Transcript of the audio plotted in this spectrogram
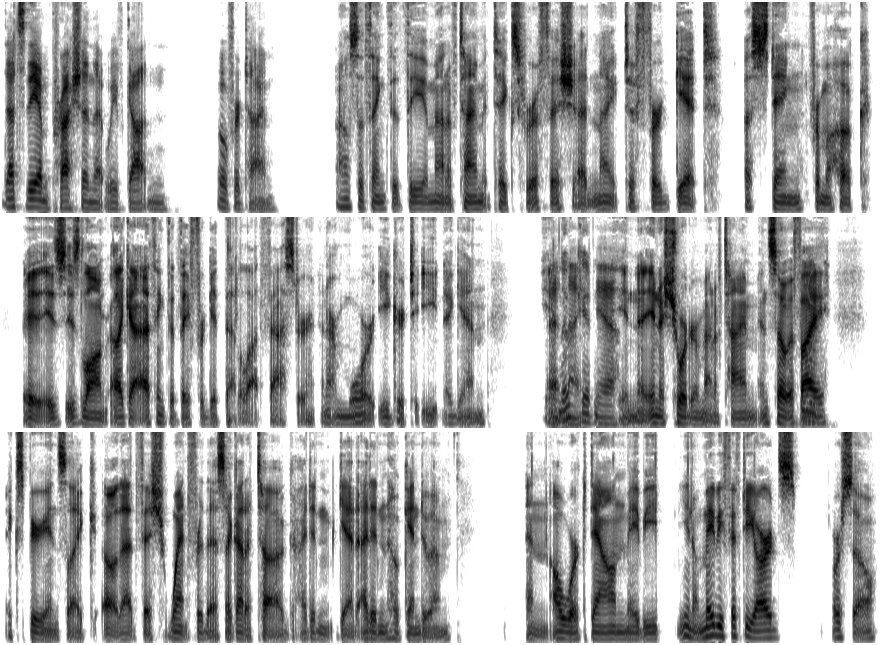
that's the impression that we've gotten over time. I also think that the amount of time it takes for a fish at night to forget a sting from a hook is is long. Like I think that they forget that a lot faster and are more eager to eat again At night, yeah. in in a shorter amount of time. And so if Hmm. I experience like, oh, that fish went for this, I got a tug, I didn't get, I didn't hook into him, and I'll work down maybe you know maybe fifty yards or so,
